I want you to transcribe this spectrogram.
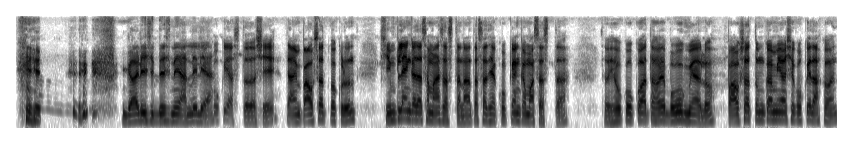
गाडी सिद्धेशने आणलेली आहे. कोके असतात असे. ते आम्ही पावसात पकडून शिंपल्यांका जसा मास असता ना तसाच ह्या कोक्यांका मास असता. तर ह्यो कोको आता हय बघूक मिळालो. पावसात तुमका मी असे कोके दाखवन.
